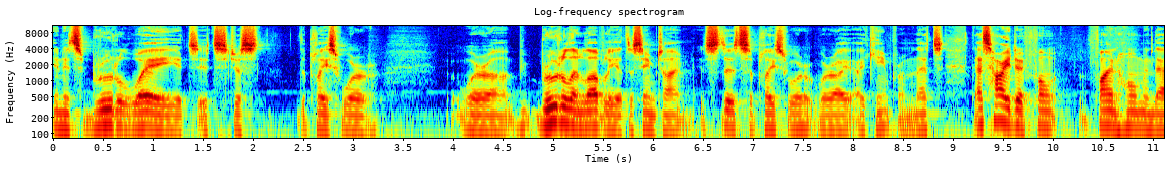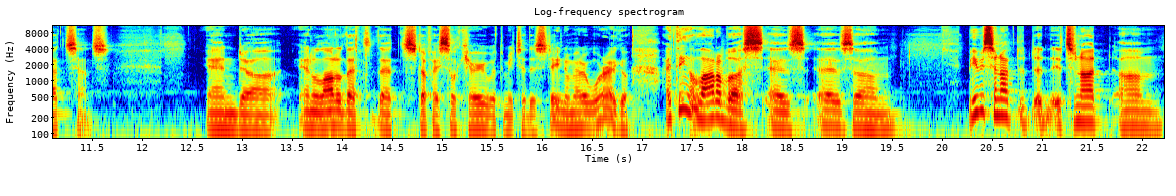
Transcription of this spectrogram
in its brutal way. It's it's just the place where where uh, brutal and lovely at the same time. It's it's the place where, where I, I came from. That's that's how I define home in that sense. And uh, and a lot of that that stuff I still carry with me to this day, no matter where I go. I think a lot of us as as um, maybe it's not it's not um,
